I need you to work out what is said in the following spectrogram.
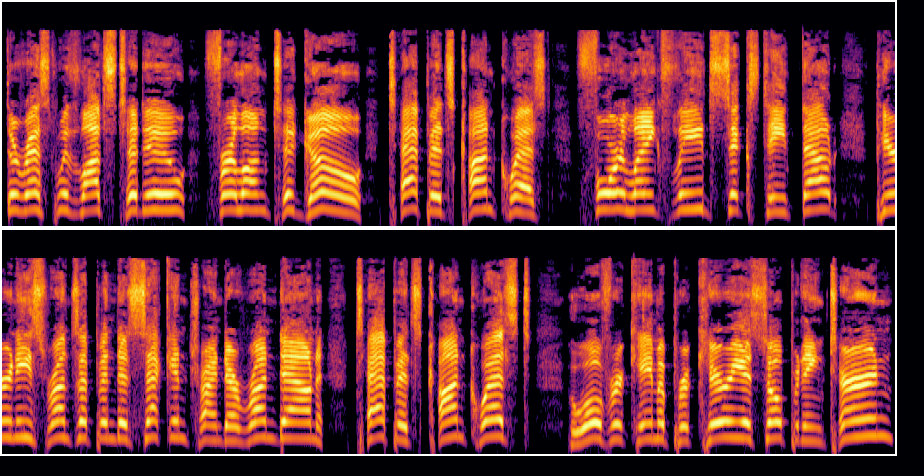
The rest with lots to do. Furlong to go. Tapit's Conquest. Four length lead, 16th out. Pyrenees runs up into second, trying to run down Tapit's Conquest, who overcame a precarious opening turn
